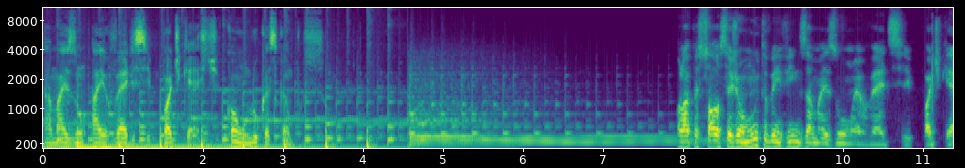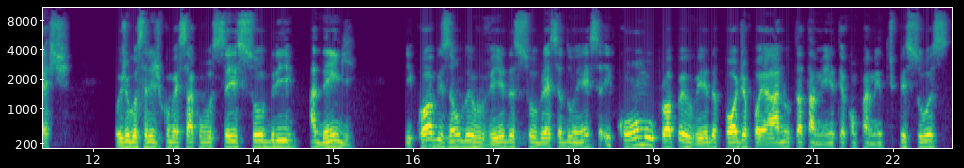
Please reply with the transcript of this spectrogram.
a mais um Ayurvedic Podcast com Lucas Campos. Olá pessoal, sejam muito bem-vindos a mais um Ayurvedic Podcast. Hoje eu gostaria de conversar com vocês sobre a dengue e qual a visão do Ayurveda sobre essa doença e como o próprio Ayurveda pode apoiar no tratamento e acompanhamento de pessoas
